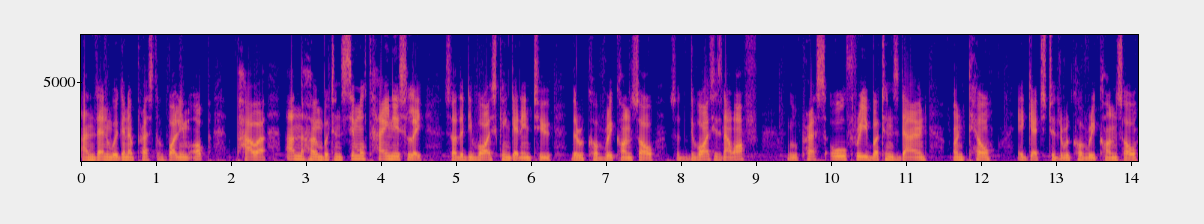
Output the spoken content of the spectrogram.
and then we're going to press the volume up power and the home button simultaneously so the device can get into the recovery console. So the device is now off. We'll press all three buttons down until it gets to the recovery console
